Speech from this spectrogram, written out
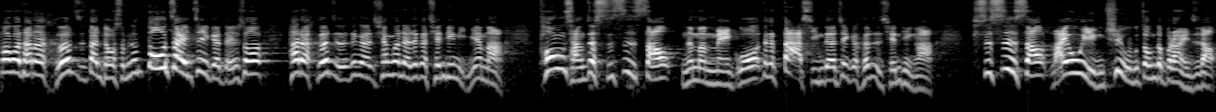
包括它的核子弹头什么的都在这个等于说它的核子这个相关的这个潜艇里面嘛。通常这十四艘，那么美国这个大型的这个核子潜艇啊，十四艘来无影去无踪都不让你知道。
